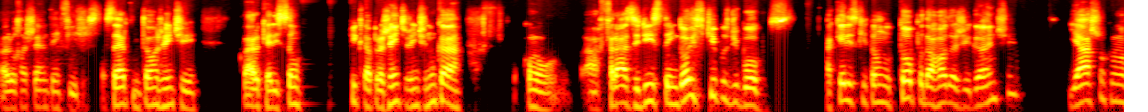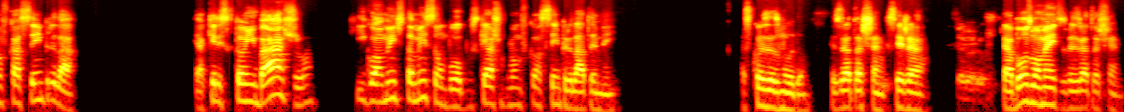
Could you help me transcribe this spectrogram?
o Hashem, tem filhos, tá certo? Então a gente, claro que a lição fica para a gente, a gente nunca, como a frase diz, tem dois tipos de bobos. Aqueles que estão no topo da roda gigante e acham que vão ficar sempre lá. E aqueles que estão embaixo, que igualmente também são bobos, que acham que vão ficar sempre lá também. As coisas mudam. Bezrat Hashem, que seja, seja bons momentos, Bezrat Hashem.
